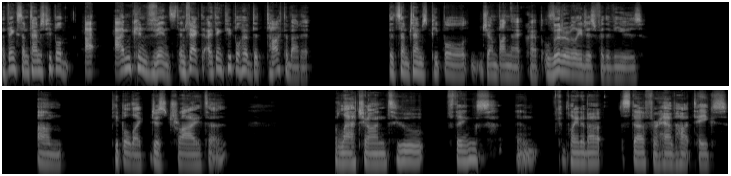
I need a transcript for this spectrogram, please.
I think sometimes people. I I'm convinced. In fact, I think people have talked about it. That sometimes people jump on that crap literally just for the views. Um, people like just try to latch on to things and complain about stuff or have hot takes.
